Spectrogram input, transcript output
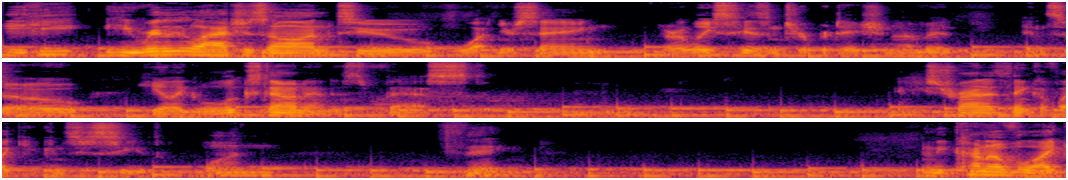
He he really latches on to what you're saying, or at least his interpretation of it, and so he like looks down at his vest, and he's trying to think of like you can just see one thing. And he kind of like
